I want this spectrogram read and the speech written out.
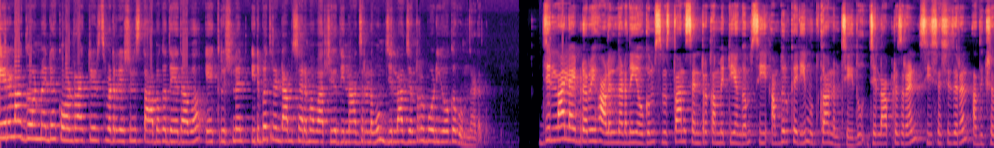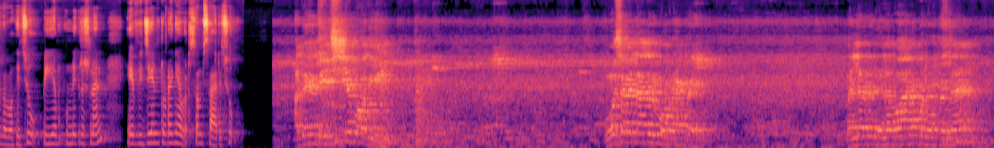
Kerala government contractors federation സ്ഥാപക നേതാവ് A Krishnan ഇരുപത്തിരണ്ടാം ചരമവാർഷിക ദിനാചരണവും ജില്ലാ ജനറൽ ബോഡി യോഗവും നടന്നു. ജില്ലാ ലൈബ്രറി ഹാളിൽ നടന്ന യോഗം സംസ്ഥാന സെൻട്രൽ കമ്മിറ്റി അംഗം സി അബ്ദുൽ കരീം ഉദ്ഘാടനം ചെയ്തു. ജില്ലാ പ്രസിഡന്റ് സി ശശിധരൻ അധ്യക്ഷത വഹിച്ചു. P M Unnikrishnan A Vijayan തുടങ്ങിയവർ സംസാരിച്ചു. മോശമല്ലാത്തൊരു കോൺട്രാക്ടറെ നല്ല നിലവാരം പുലർത്തുന്ന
